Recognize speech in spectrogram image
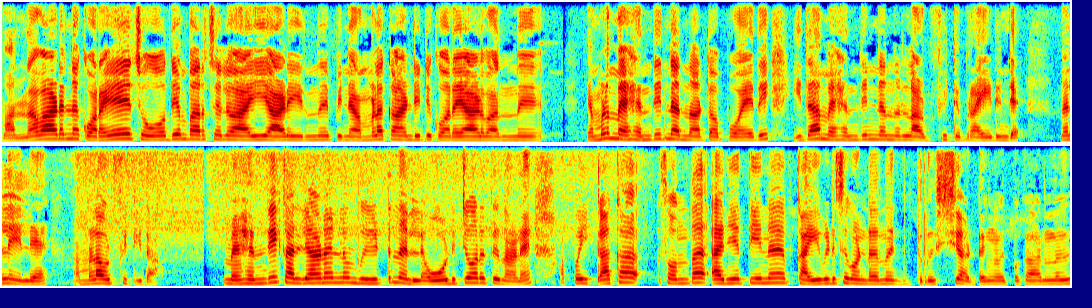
വന്ന പാടന്നെ കുറേ ചോദ്യം പറിച്ചലും ആയി ആടെ ഇരുന്ന്. പിന്നെ നമ്മളെ കണ്ടിട്ട് കുറേ ആൾ വന്ന് നമ്മൾ മെഹന്തിന്റെ അന്നാട്ടോ പോയത്. ഇതാ മെഹന്തിന്റെ എന്നുള്ള ഔട്ട്ഫിറ്റ് ബ്രൈഡിന്റെ നല്ലയില്ലേ? നമ്മൾ ഔട്ട്ഫിറ്റ് ഇതാ. മെഹന്തി കല്യാണം എല്ലാം വീട്ടിൽ നിന്നല്ല ഓഡിറ്റോറിയത്തിൽ നിന്നാണ്. അപ്പോൾ ഇക്കാക്ക സ്വന്തം അനിയത്തീനെ കൈപിടിച്ച് കൊണ്ടുവന്ന ദൃശ്യമാട്ടോ നിങ്ങളിപ്പോൾ കാണുന്നത്.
